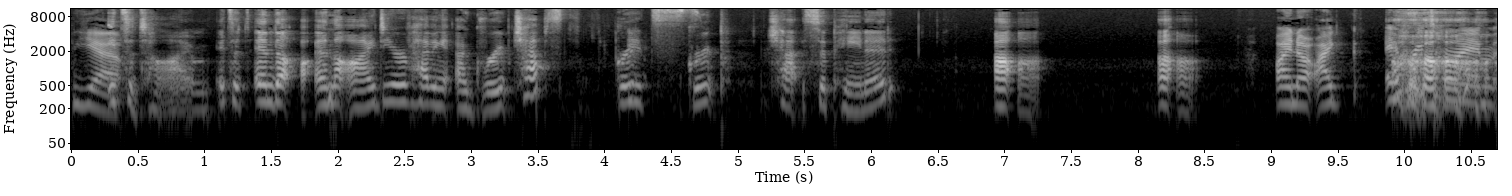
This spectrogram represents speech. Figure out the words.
yeah, it's a time. It's a and the and the idea of having a group chats group It's- group chat subpoenaed. Uh uh-uh. uh. Uh I know. I every time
